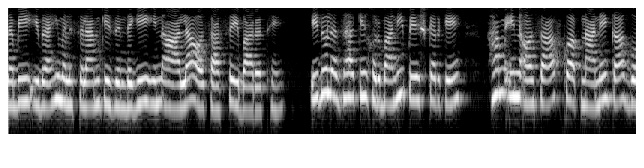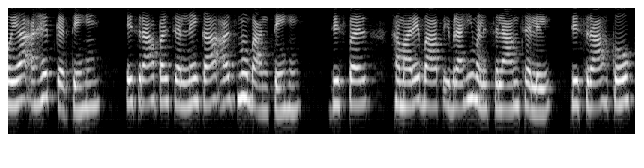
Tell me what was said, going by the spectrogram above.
نبی ابراہیم علیہ السلام کی زندگی ان اعلیٰ اوصاف سے عبارت ہے۔ عید الاضحیٰ کی قربانی پیش کر کے ہم ان اوصاف کو اپنانے کا گویا عہد کرتے ہیں۔ اس راہ پر چلنے کا عزم باندھتے ہیں، جس پر ہمارے باپ ابراہیم علیہ السلام چلے۔ جس راہ کو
